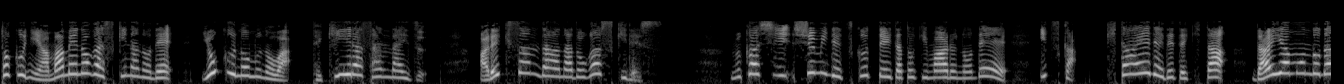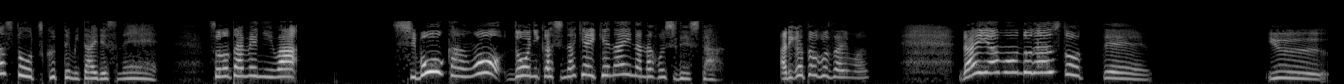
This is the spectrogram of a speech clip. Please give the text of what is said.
特に甘めのが好きなので、よく飲むのはテキーラサンライズ、アレキサンダーなどが好きです。昔、趣味で作っていた時もあるので、いつか北絵で出てきたダイヤモンドダストを作ってみたいですね。そのためには、脂肪肝をどうにかしなきゃいけない七星でした。ありがとうございます。ダイヤモンドダストって、いう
